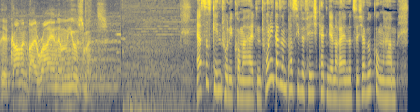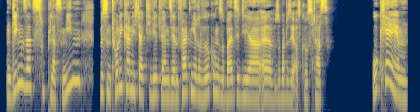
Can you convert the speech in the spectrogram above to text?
Willkommen bei Ryan Amusements. Erstes Gen-Tonikum erhalten. Tonika sind passive Fähigkeiten, die eine Reihe nützlicher Wirkungen haben. Im Gegensatz zu Plasmiden müssen Tonika nicht aktiviert werden. Sie entfalten ihre Wirkung, sobald, sie dir, äh, sobald du sie ausgerüstet hast. Okay.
